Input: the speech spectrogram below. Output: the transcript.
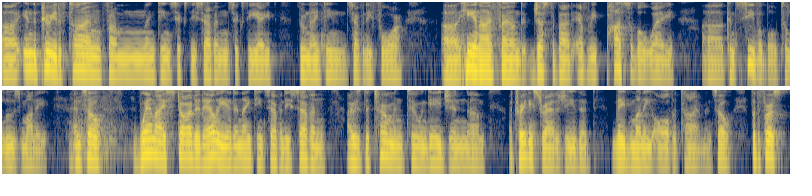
uh, in the period of time from 1967, 68 through 1974, uh, he and I found just about every possible way uh, conceivable to lose money. And so when I started Elliott in 1977, I was determined to engage in um, a trading strategy that made money all the time. And so for the first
